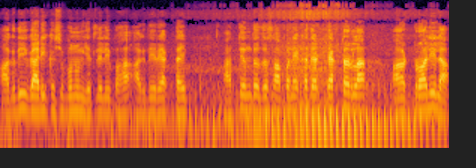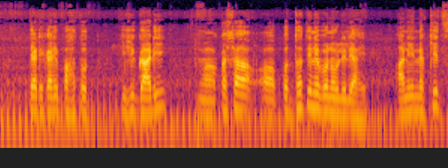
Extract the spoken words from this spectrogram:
अगदी गाडी कशी बनवून घेतलेली. पहा अगदी रॅक टाईप अत्यंत जसं आपण एखाद्या ट्रॅक्टरला ट्रॉलीला त्या ठिकाणी पाहतो की ही गाडी कशा पद्धतीने बनवलेली आहे? आणि नक्कीच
